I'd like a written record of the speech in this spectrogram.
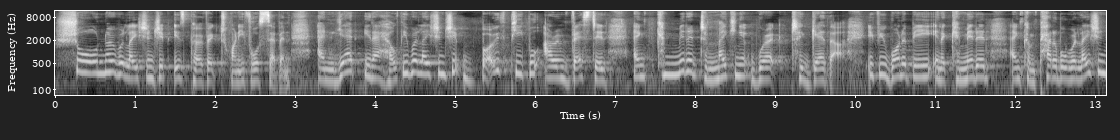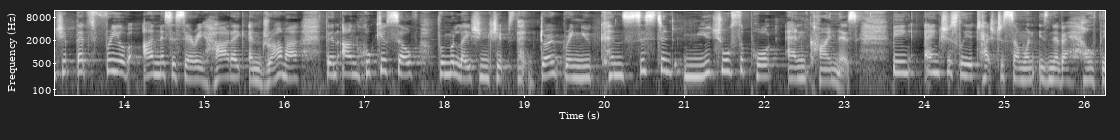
Sure, no relationship is perfect 24 7, and yet in a healthy relationship, both people are invested and committed to making it work together. If you want to be in a committed and compatible relationship that's free of unnecessary heartache and drama, then unhook yourself from relationships that don't bring you consistent mutual support and kindness. Being anxiously attached to someone is never healthy,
